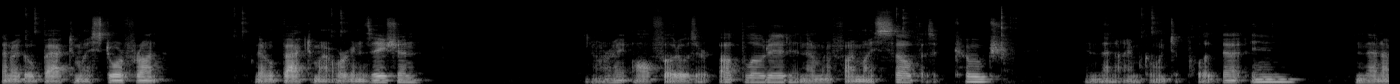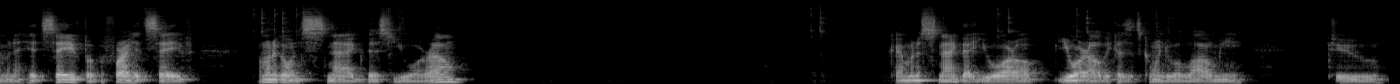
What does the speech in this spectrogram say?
Then I go back to my storefront. Then go back to my organization. All right, all photos are uploaded, and then I'm to find myself as a coach, and then I'm going to plug that in, and then I'm going to hit save. But before I hit save, I'm going to go and snag this URL. Okay, I'm going to snag that URL, URL because it's going to allow me to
